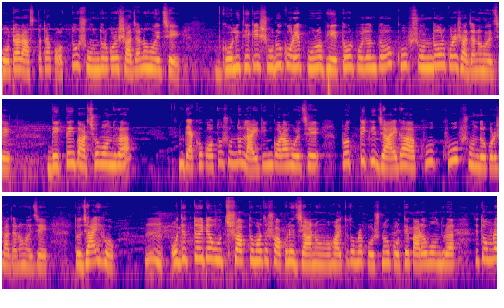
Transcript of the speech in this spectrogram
গোটা রাস্তাটা কত সুন্দর করে সাজানো হয়েছে। গলি থেকে শুরু করে পুরো ভেতর পর্যন্ত খুব সুন্দর করে সাজানো হয়েছে। দেখতেই পারছ বন্ধুরা, দেখো কত সুন্দর লাইটিং করা হয়েছে। প্রত্যেকটি জায়গা খুব খুব সুন্দর করে সাজানো হয়েছে। তো যাই হোক ওদের তো এটা উৎসব, তোমরা তো সকলে জানো। হয়তো তোমরা প্রশ্নও করতে পারো বন্ধুরা, যে তোমরা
